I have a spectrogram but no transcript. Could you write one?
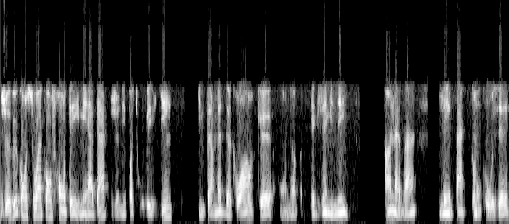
Je veux qu'on soit confronté, mais à date, je n'ai pas trouvé rien qui me permette de croire qu'on a examiné en avant l'impact qu'on causait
